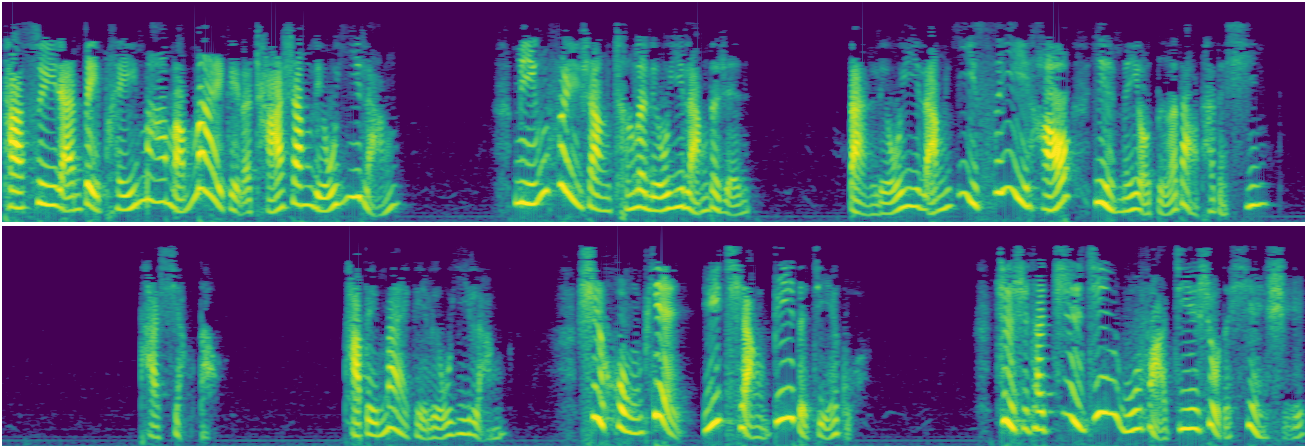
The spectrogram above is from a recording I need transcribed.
他虽然被裴妈妈卖给了茶商刘一郎，名分上成了刘一郎的人，但刘一郎一丝一毫也没有得到他的心。他想到，他被卖给刘一郎。是哄骗与抢逼的结果，这是他至今无法接受的现实。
